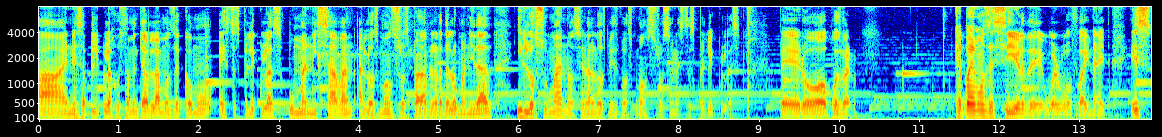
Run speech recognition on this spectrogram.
uh, en esa película justamente hablamos de cómo estas películas humanizaban a los monstruos para hablar de la humanidad y los humanos eran los mismos monstruos en estas películas. Pero, pues bueno. ¿Qué podemos decir de Werewolf by Night? Es,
